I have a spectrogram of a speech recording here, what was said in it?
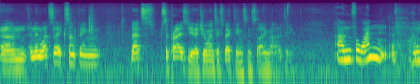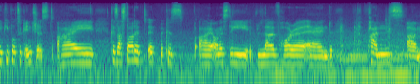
um, and then what's like something that's surprised you that you weren't expecting since starting the oddity? Um, for one, how many people took interest? I because I started it because I honestly love horror and puns, um,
